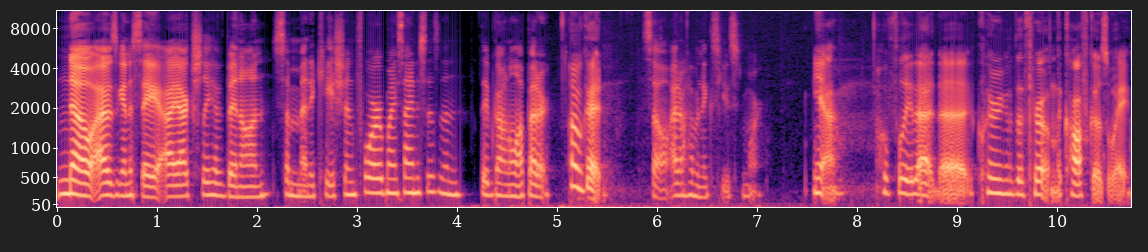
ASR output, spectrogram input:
No, I was gonna say I actually have been on some medication for my sinuses and they've gotten a lot better. Oh, good. So I don't have an excuse anymore. Yeah. Hopefully that uh, clearing of the throat and the cough goes away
